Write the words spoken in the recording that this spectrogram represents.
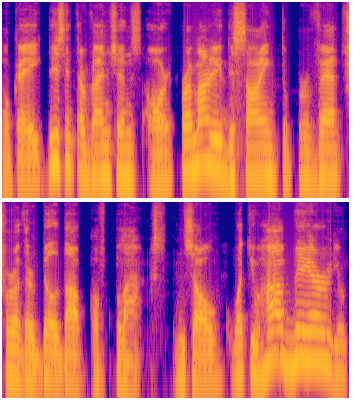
Okay, these interventions are primarily designed to prevent further buildup of plaques. And so, what you have there, you're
